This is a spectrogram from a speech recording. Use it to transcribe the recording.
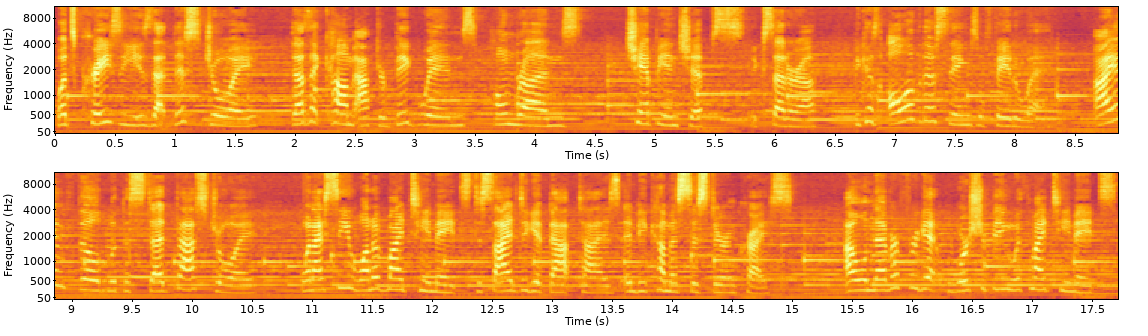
What's crazy is that this joy doesn't come after big wins, home runs, championships, etc., because all of those things will fade away. I am filled with a steadfast joy when I see one of my teammates decide to get baptized and become a sister in Christ. I will never forget worshiping with my teammates,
